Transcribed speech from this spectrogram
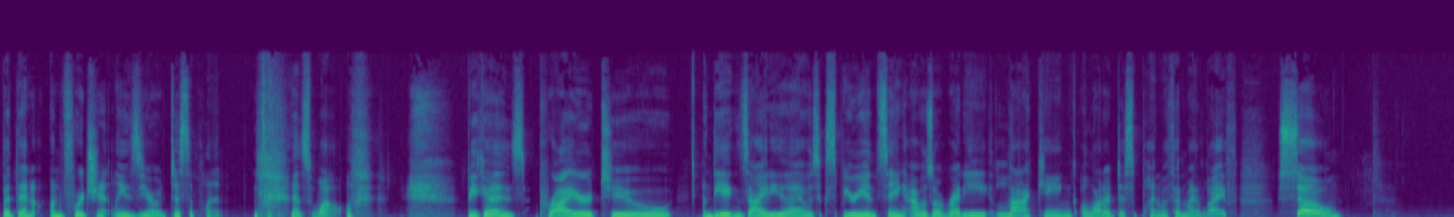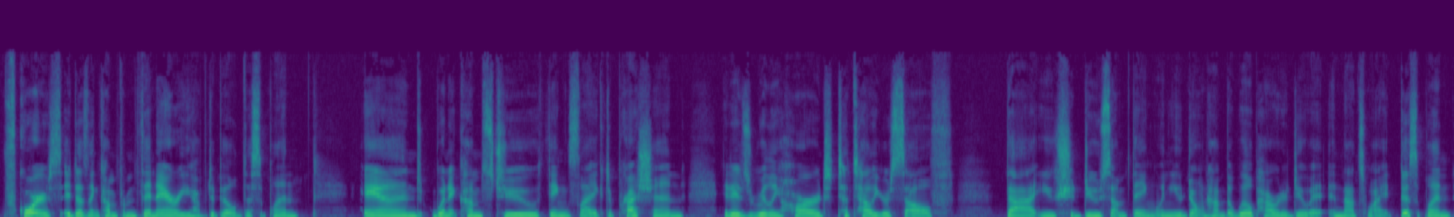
but then unfortunately, zero discipline as well. because prior to the anxiety that I was experiencing, I was already lacking a lot of discipline within my life. So, of course, it doesn't come from thin air. You have to build discipline. And when it comes to things like depression, it is really hard to tell yourself that you should do something when you don't have the willpower to do it. And that's why discipline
